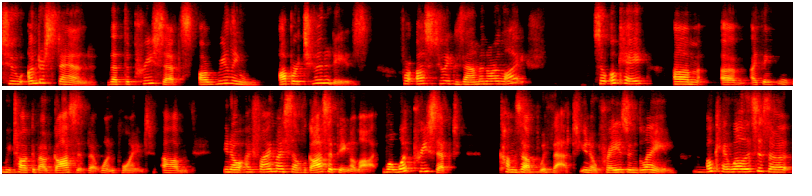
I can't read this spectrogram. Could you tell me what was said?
to understand that the precepts are really opportunities for us to examine our life. So, okay, um, uh, I think we talked about gossip at one point. Um, you know, I find myself gossiping a lot. Well, what precept comes up with that? You know, praise and blame. Mm. Okay, well, this is a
